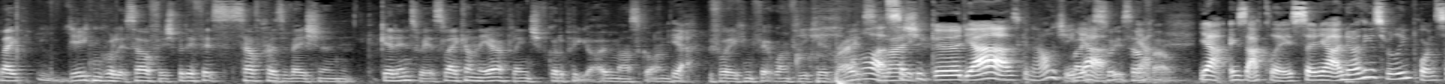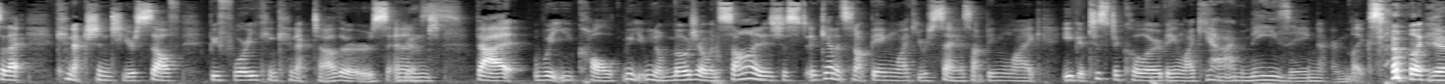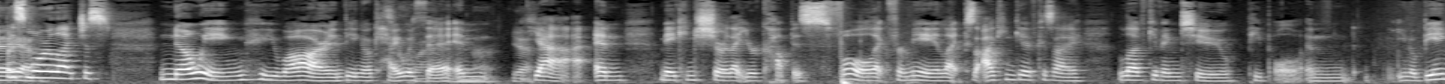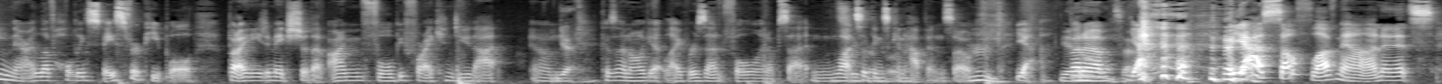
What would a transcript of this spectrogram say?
like, yeah, you can call it selfish, but if it's self preservation, get into it. It's like on the airplanes, you've got to put your own mask on Yeah. before you can fit one for your kid, right? oh, so, that's like, such a good yeah, that's a good analogy. like, yeah, sort yourself yeah. out. Yeah, exactly. So yeah, I know I think it's really important so that connection to yourself before you can connect to others and Yes. That what you call you know mojo inside is just again it's not being like you were saying. It's not being like egotistical or being like yeah I'm amazing. I'm like so like Yeah, but it's yeah. more like just knowing who you are and being okay with it and and yeah. yeah and making sure that your cup is full. Like for me like because i can give because i love giving to people and you know being there. I love holding space for people but i need to make sure that i'm full before i can do that um, Yeah. because then I'll get like resentful and upset, and lots Super of things can happen. So, yeah, Yeah, but um, yeah, but yeah, self love, man, and it's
